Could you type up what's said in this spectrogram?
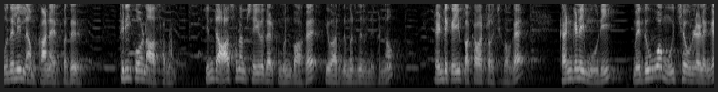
முதலில் நாம் காண இருப்பது திரிகோணாசனம். இந்த ஆசனம் செய்வதற்கு முன்பாக இவ்வாறு நிமிர்ந்து நின்றுக்கணும் ரெண்டு கையும் பக்கவாட்டில் வச்சுக்கோங்க. கண்களை மூடி மெதுவாக மூச்சை உள்ளழுங்க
